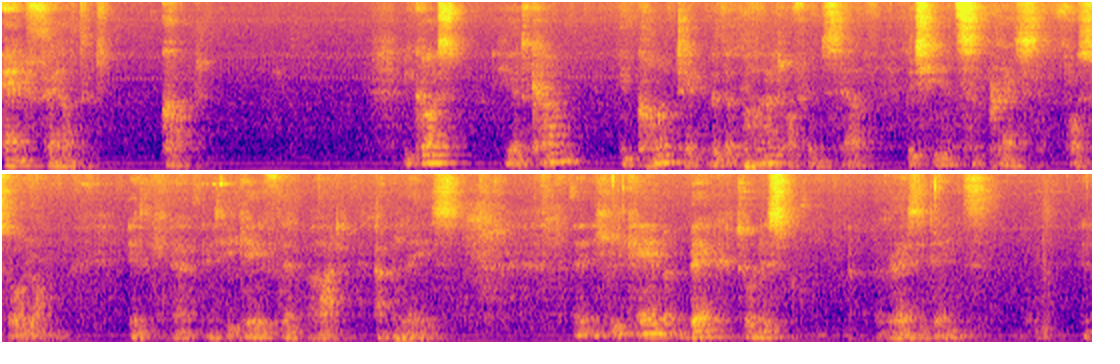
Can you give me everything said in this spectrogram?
and felt God. Because he had come in contact with a part of himself which he had suppressed for so long. It, uh, and he gave that part a place. And he came back to his residence and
